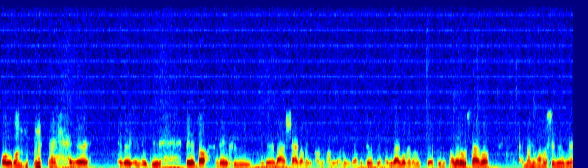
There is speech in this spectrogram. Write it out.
valóban ez egy, ez egy példa nélküli válság, ami, ami, ami, ami történt a világban, meg ami történik Magyarországon. Nagyon valószínű, hogy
